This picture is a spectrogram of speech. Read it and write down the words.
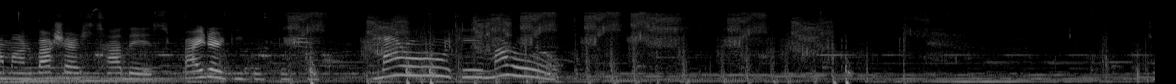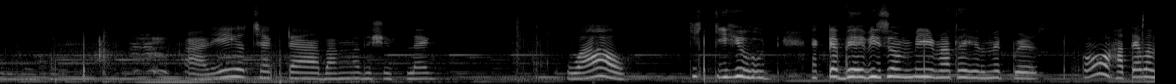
আমার বাসার ছাদে স্পাইডার কি করতেছে? মারো কে মারো। আর, এই হচ্ছে একটা বাংলাদেশের ফ্ল্যাগ ওয়াও কি কিউট একটা বেবি জম্বি মাথায় হেলমেট পরে ও হাতে আবার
